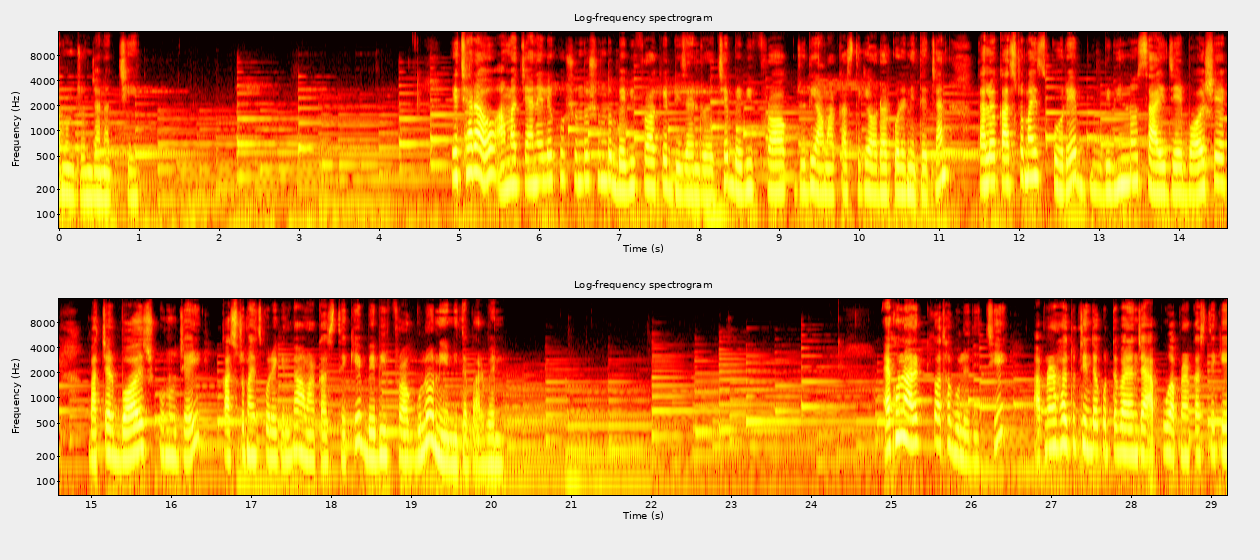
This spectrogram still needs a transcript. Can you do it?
আমন্ত্রণ জানাচ্ছি। এছাড়াও আমার চ্যানেলে খুব সুন্দর সুন্দর বেবি ফ্রকের ডিজাইন রয়েছে। বেবি ফ্রক যদি আমার কাছ থেকে অর্ডার করে নিতে চান, তাহলে কাস্টমাইজ করে বিভিন্ন সাইজের বয়সে, বাচ্চার বয়স অনুযায়ী কাস্টমাইজ করে কিন্তু আমার কাছ থেকে বেবি ফ্রকগুলো নিয়ে নিতে পারবেন। এখন আরেকটি কথা বলে দিচ্ছি। আপনারা হয়তো চিন্তা করতে পারেন যে, আপু, আপনার কাছ থেকে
